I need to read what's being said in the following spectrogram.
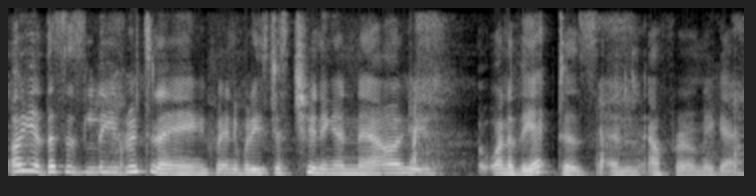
Oh yeah, this is Lee Rutene. For anybody who's just tuning in now, who's one of the actors in Alpha Omega.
